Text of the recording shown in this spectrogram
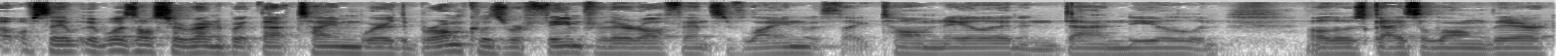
obviously it was also around about that time where the Broncos were famed for their offensive line with like Tom Nalen and Dan Neil and all those guys along there.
